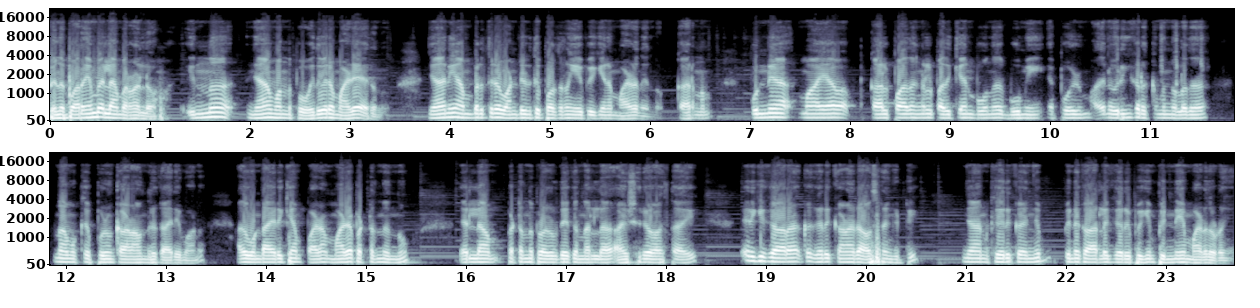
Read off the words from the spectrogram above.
പിന്നെ പറയുമ്പോൾ എല്ലാം പറഞ്ഞല്ലോ ഇന്ന് ഞാൻ വന്നപ്പോൾ ഇതുവരെ മഴയായിരുന്നു. ഞാൻ ഈ അമ്പലത്തിലെ വണ്ടി എടുത്ത് പുറത്തിറങ്ങിയപ്പോൾ ഇങ്ങനെ മഴ നിന്നു. കാരണം പുണ്യമായ കാൽപാദങ്ങൾ പതിക്കാൻ പോകുന്ന ഭൂമി എപ്പോഴും അതിന് ഒരുങ്ങിക്കിടക്കുമെന്നുള്ളത് നമുക്ക് എപ്പോഴും കാണാവുന്നൊരു കാര്യമാണ്. അതുകൊണ്ടായിരിക്കാം പഴ മഴ പെട്ടെന്ന് നിന്നു. എല്ലാം പെട്ടെന്ന് പ്രകൃതിയൊക്കെ നല്ല ഐശ്വര്യവാക്തായി എനിക്ക് കാറാ കയറി കാണാൻ ഒരു അവസരം കിട്ടി. ഞാൻ കയറി കഴിഞ്ഞ് പിന്നെ കാറിലേക്ക് കയറിയപ്പോഴേക്കും പിന്നെയും മഴ തുടങ്ങി.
